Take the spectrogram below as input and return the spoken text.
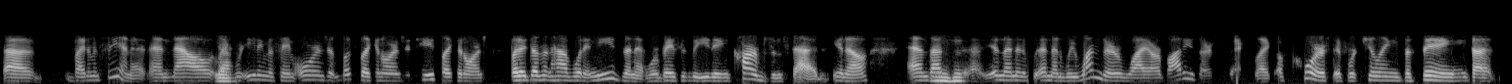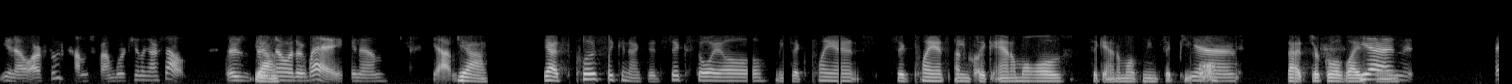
uh, vitamin C in it, and now Yeah. like we're eating the same orange. It looks like an orange, it tastes like an orange, but it doesn't have what it needs in it. We're basically eating carbs instead, you know. And that's Mhm. uh, and then and then we wonder why our bodies are sick. Like, of course, if we're killing the thing that you know our food comes from, we're killing ourselves. There's there's Yeah. no other way, you know. Yeah. Yeah. Yeah, it's closely connected. Sick soil means sick plants. Sick plants mean sick animals. Sick animals mean sick people. Yeah. That circle of life. yeah thing. and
